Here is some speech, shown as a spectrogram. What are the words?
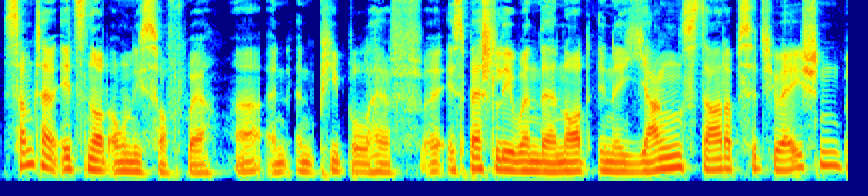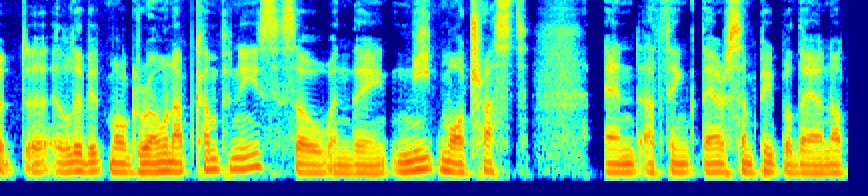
sometimes it's not only software uh, and, and people have, especially when they're not in a young startup situation, but uh, a little bit more grown up companies. So when they need more trust and I think there are some people they are not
